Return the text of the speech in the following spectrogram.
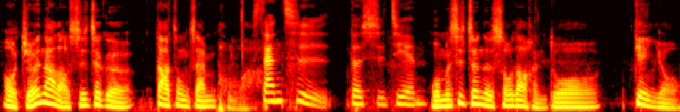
哦，Joanna 老师这个大众占卜啊，三次的时间，我们是真的收到很多电友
